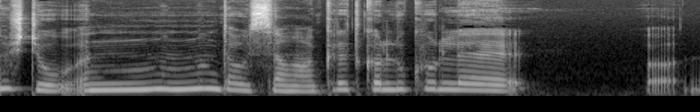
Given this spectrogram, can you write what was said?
nu știu, nu, nu-mi dau seama. Cred că lucrurile uh,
